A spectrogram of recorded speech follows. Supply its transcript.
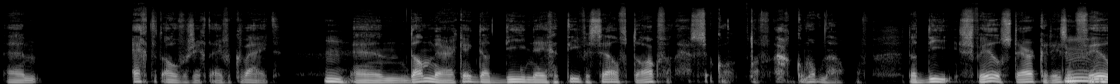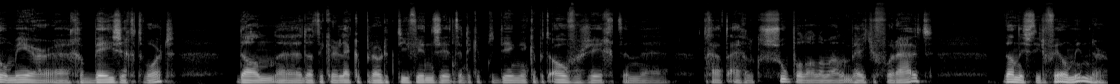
En echt het overzicht even kwijt. Mm. En dan merk ik dat die negatieve self-talk van ja, sukkel, of ah, kom op nou, of dat die veel sterker is en Mm. veel meer eh, gebezigd wordt dan eh, dat ik er lekker productief in zit en ik heb de dingen, ik heb het overzicht en eh, het gaat eigenlijk soepel allemaal een beetje vooruit dan is die veel minder.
